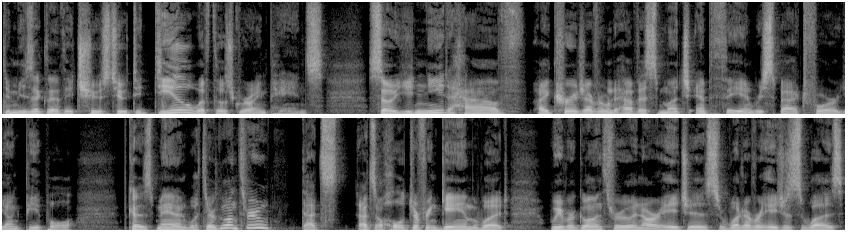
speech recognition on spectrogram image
the music that they choose to to deal with those growing pains. So you need to have I encourage everyone to have as much empathy and respect for young people because man, what they're going through, that's that's a whole different game what we were going through in our ages or whatever ages it was.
